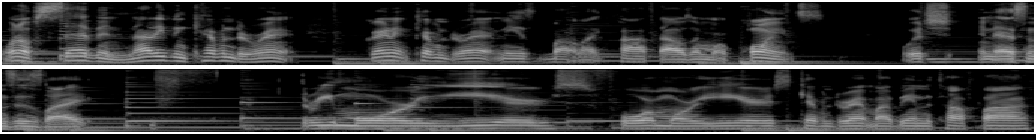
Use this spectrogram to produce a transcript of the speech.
One of seven, not even Kevin Durant. Granted, Kevin Durant needs about like 5,000 more points, which in essence is like three more years, four more years. Kevin Durant might be in the top five.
